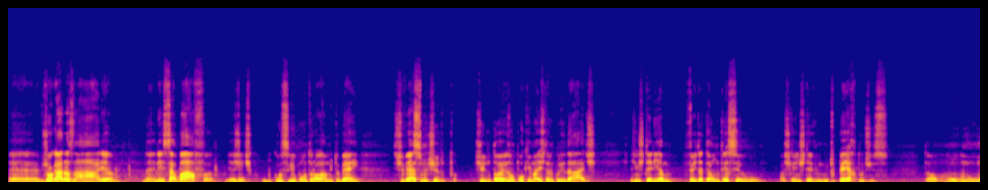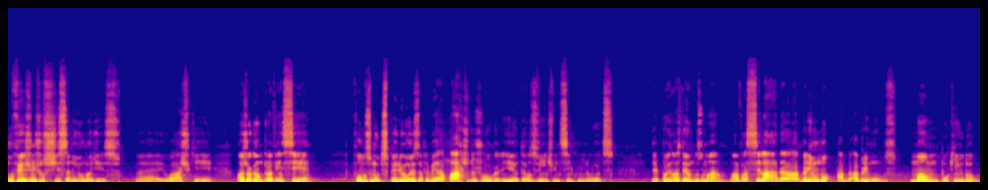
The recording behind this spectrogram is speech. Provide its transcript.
é, jogadas na área, né, nesse abafa. E a gente conseguiu controlar muito bem. Se tivéssemos tido, tido talvez um pouquinho mais de tranquilidade, a gente teria feito até um terceiro gol. Acho que a gente esteve muito perto disso. Então não, não, vejo injustiça nenhuma disso. É, eu acho que nós jogamos para vencer Fomos muito superiores na primeira parte do jogo ali, até os 20, 25 minutos. Depois nós demos uma, uma vacilada, abrimos, abrimos mão um pouquinho do,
